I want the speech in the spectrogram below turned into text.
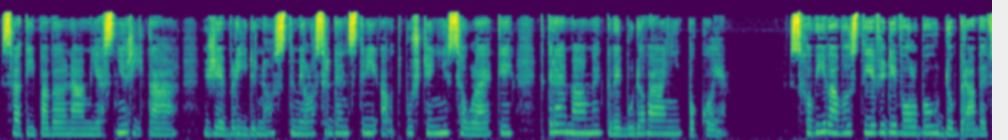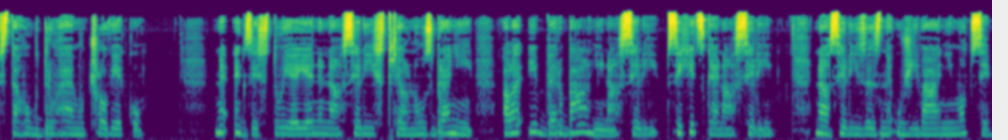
Svatý Pavel nám jasně říká, že vlídnost, milosrdenství a odpuštění jsou léky, které máme k vybudování pokoje. Schovývavost je vždy volbou dobra ve vztahu k druhému člověku. Neexistuje jen násilí střelnou zbraní, ale i verbální násilí, psychické násilí, násilí ze zneužívání moci,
